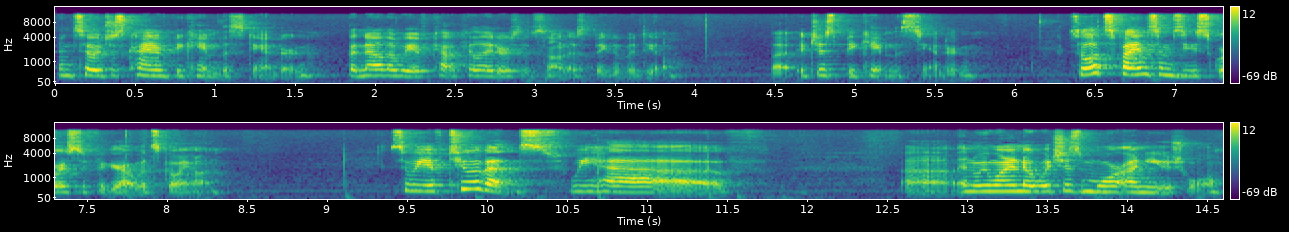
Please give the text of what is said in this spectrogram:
and so it just kind of became the standard. But now that we have calculators, it's not as big of a deal. But it just became the standard. So let's find some z-scores to figure out what's going on. So we have two events. We have uh, and we want to know which is more unusual.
